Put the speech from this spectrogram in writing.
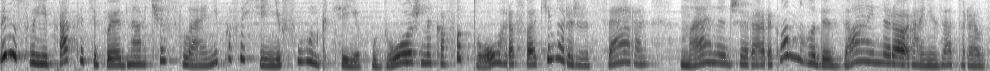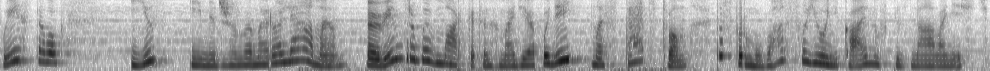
Він у своїй практиці поєднав численні професійні функції художника, фотографа, кінорежисера, менеджера, рекламного дизайнера, організатора виставок із іміджевими ролями. Він зробив маркетинг медіаподій мистецтвом та сформував свою унікальну впізнаваність.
